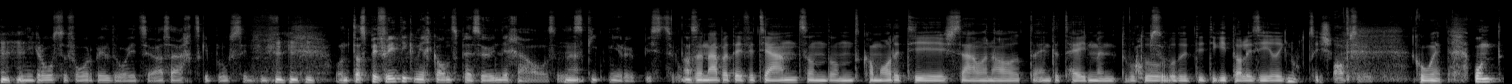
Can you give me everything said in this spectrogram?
meine grossen Vorbilder, die jetzt ja auch 60 plus sind. Und das befriedigt mich ganz persönlich auch. Also das gibt mir etwas zurück. Also neben der Effizienz und, und Commodity ist es auch eine Art Entertainment, wo du, wo du die Digitalisierung nutzt. Absolut. Gut. Und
